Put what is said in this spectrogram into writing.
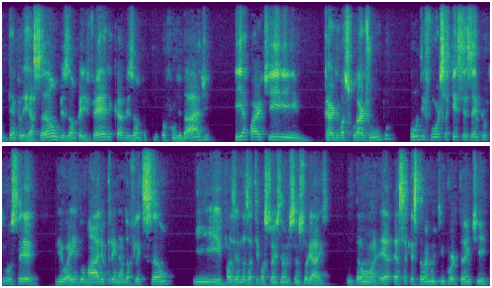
de tempo de reação, visão periférica, visão de profundidade e a parte cardiovascular junto, ou de força, que é esse exemplo que você viu aí do Mário treinando a flexão e fazendo as ativações neurosensoriais. Então, é, essa questão é muito importante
